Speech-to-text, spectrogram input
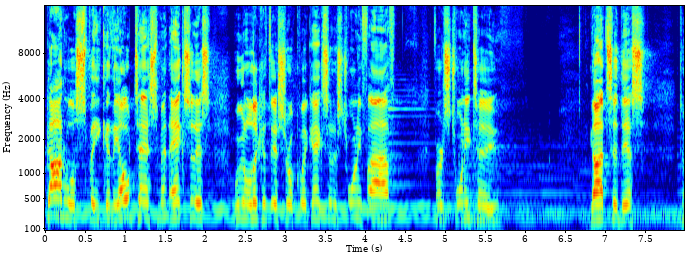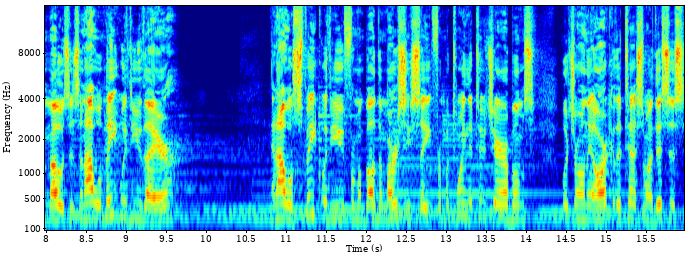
God will speak. In the Old Testament, Exodus, we're going to look at this real quick. Exodus 25, verse 22. God said this to Moses, and I will meet with you there and I will speak with you from above the mercy seat, from between the two cherubims, which are on the ark of the testimony. This is,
